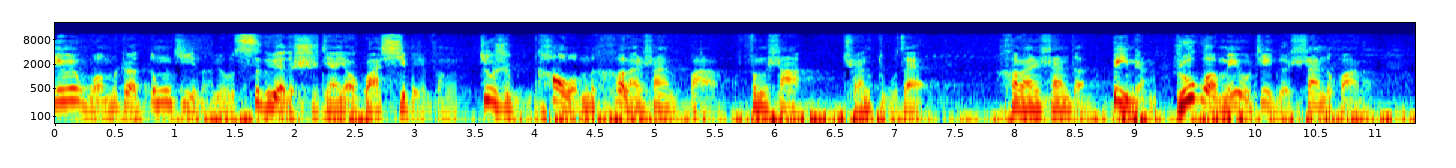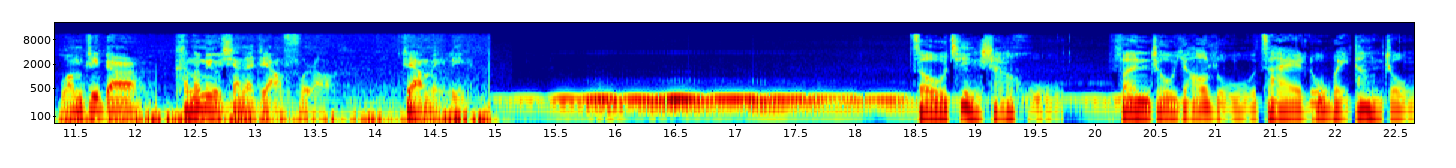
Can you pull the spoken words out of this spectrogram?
因为我们这冬季呢，有四个月的时间要刮西北风，就是靠我们的贺兰山把风沙全堵在贺兰山的背面。如果没有这个山的话呢，我们这边可能没有现在这样富饶，这样美丽。走进沙湖，泛舟摇橹在芦苇荡中，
